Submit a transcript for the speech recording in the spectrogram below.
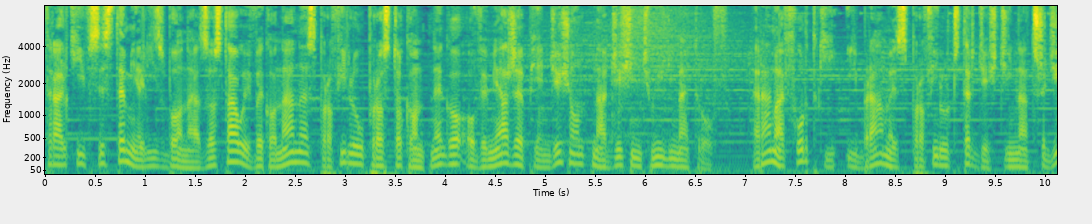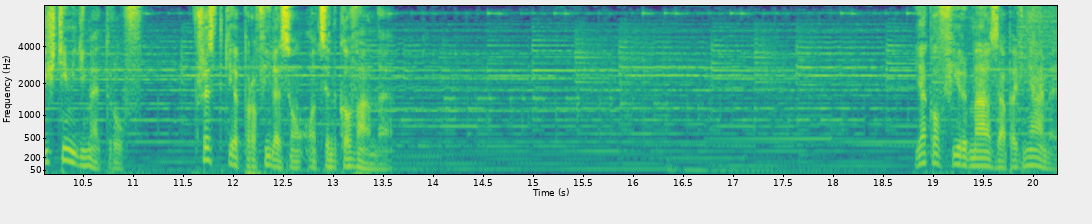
Tralki w systemie Lizbona zostały wykonane z profilu prostokątnego o wymiarze 50 na 10 mm. Rama furtki i bramy z profilu 40 na 30 mm. Wszystkie profile są ocynkowane. Jako firma zapewniamy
